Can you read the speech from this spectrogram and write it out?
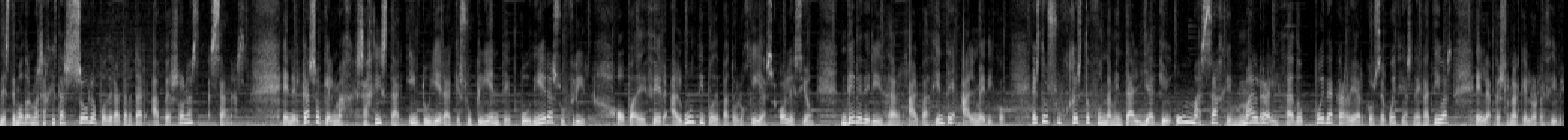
De este modo, el masajista solo podrá tratar a personas sanas. En el caso que el masajista intuyera que su cliente pudiera sufrir o padecer algún tipo de patología o lesión, debe dirigir al paciente al médico. Esto es un gesto fundamental ya que un masaje mal realizado puede acarrear consecuencias negativas en la persona que lo recibe.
